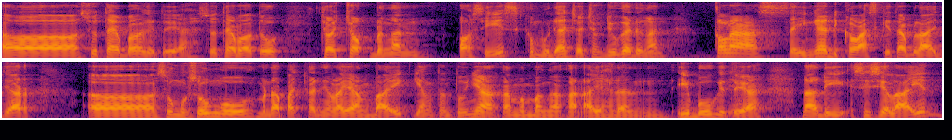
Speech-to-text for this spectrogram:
uh, suitable gitu ya. Suitable tuh cocok dengan osis kemudian cocok juga dengan kelas sehingga di kelas kita belajar uh, sungguh-sungguh mendapatkan nilai yang baik yang tentunya akan membanggakan ayah dan ibu gitu ya. Nah di sisi lain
